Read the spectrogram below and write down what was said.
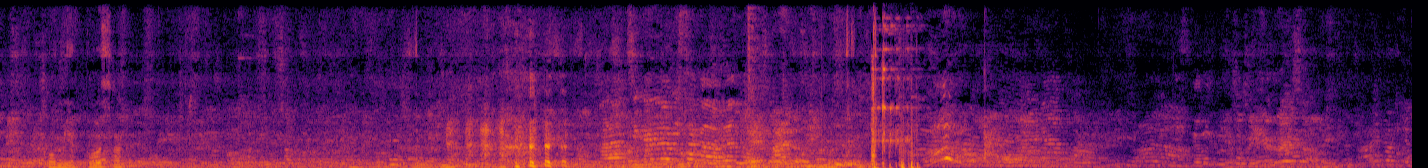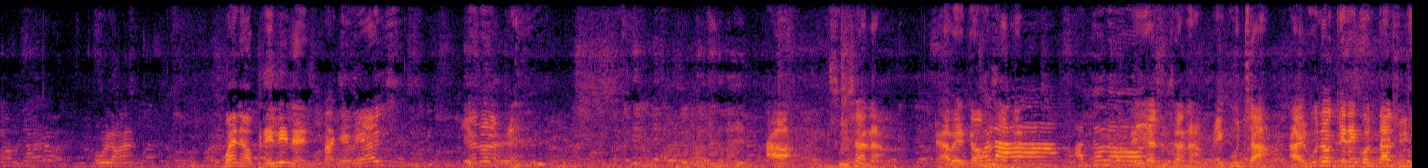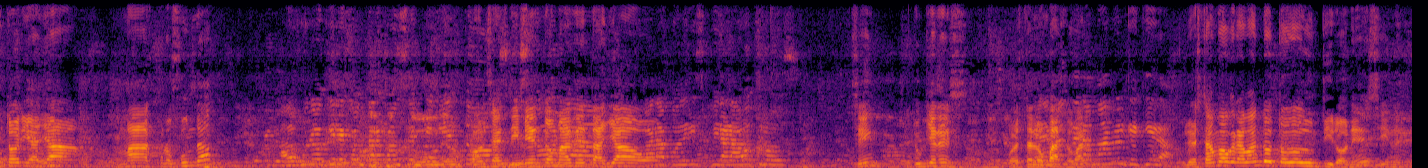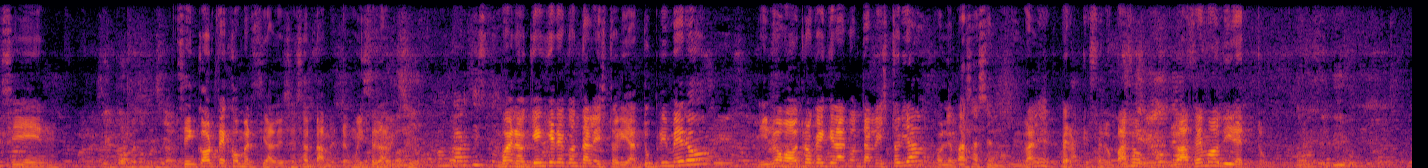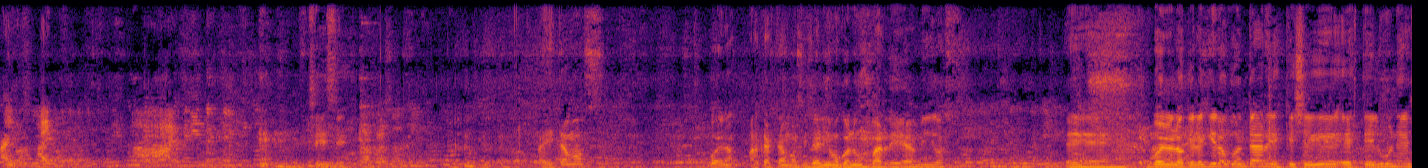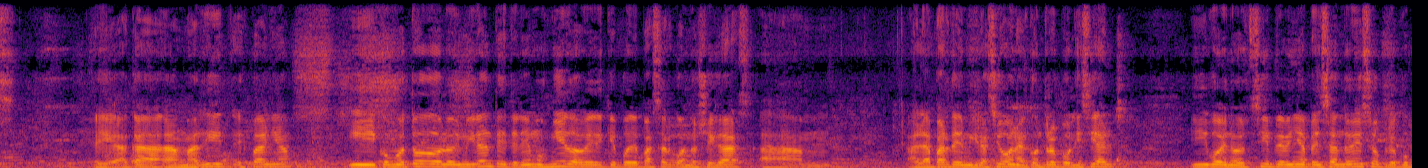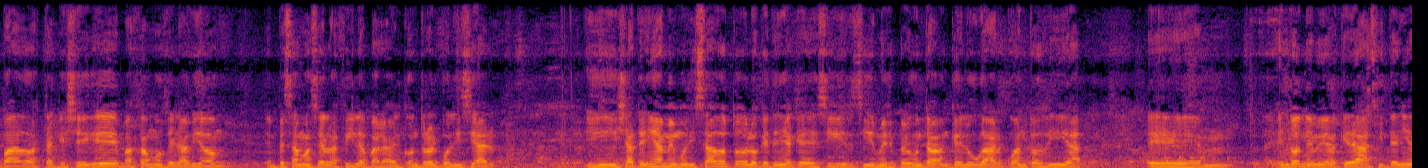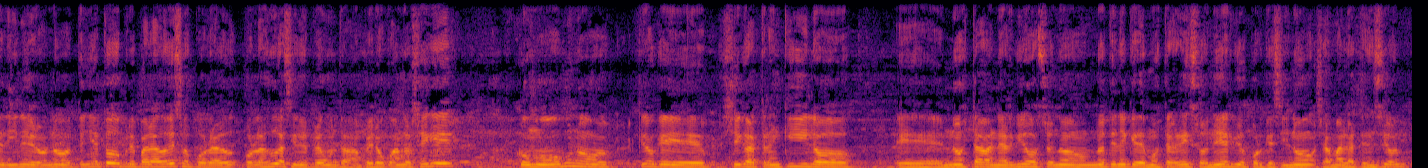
con mi esposa. Bueno, Prilines, para que veáis, yo no... Ah, Susana. A ver qué vamos Hola a a todos. hacer. Ella es Susana. Escucha, ¿alguno quiere contar su historia ya más profunda? ¿Alguno quiere contar con sentimiento? Con sentimiento más detallado. Para poder inspirar a otros. ¿Sí? ¿Tú quieres? Pues te lo paso, ¿vale? la mano el que quiera. Lo estamos grabando todo de un tirón, ¿eh? Sin, sin, sin cortes comerciales, exactamente, como dice David. Contar tu historia. Bueno, ¿quién quiere contar la historia? Tú primero y luego a otro que quiera contar la historia, pues le pasas el móvil, ¿vale? Espera, que se lo paso. Lo hacemos directo. Ahí va, ahí va. Sí, sí. Ahí estamos. Bueno, acá estamos y salimos con un par de amigos. Eh, bueno, lo que le quiero contar es que llegué este lunes eh, acá a Madrid, España, y como todos los inmigrantes tenemos miedo a ver qué puede pasar cuando llegás a, a la parte de migración, al control policial. Y bueno, siempre venía pensando eso, preocupado, hasta que llegué, bajamos del avión, empezamos a hacer la fila para el control policial y ya tenía memorizado todo lo que tenía que decir, si me preguntaban qué lugar, cuántos días, eh, en dónde me iba a quedar, si tenía dinero o no, tenía todo preparado eso por, la- por las dudas si me preguntaban, pero cuando llegué, como uno creo que llega tranquilo, eh, no estaba nervioso, no, no tenía que demostrar eso, nervios, porque si no, llamar la atención.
